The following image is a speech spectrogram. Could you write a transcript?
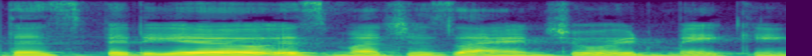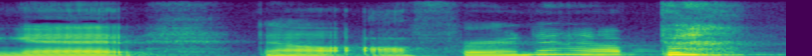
this video as much as I enjoyed making it. Now off for a nap.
